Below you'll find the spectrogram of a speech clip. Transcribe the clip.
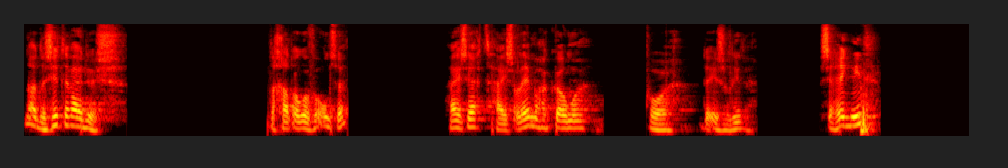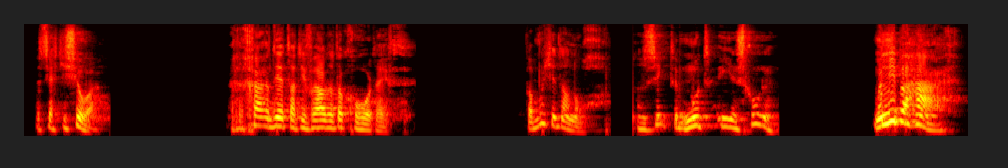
Nou, daar zitten wij dus. Dat gaat ook over ons, hè? Hij zegt, hij is alleen maar gekomen voor de Israëlieten. Dat zeg ik niet. Dat zegt Yeshua. Gegarandeerd dat die vrouw dat ook gehoord heeft. Wat moet je dan nog? Dan zinkt de moed in je schoenen. Maar niet bij haar.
